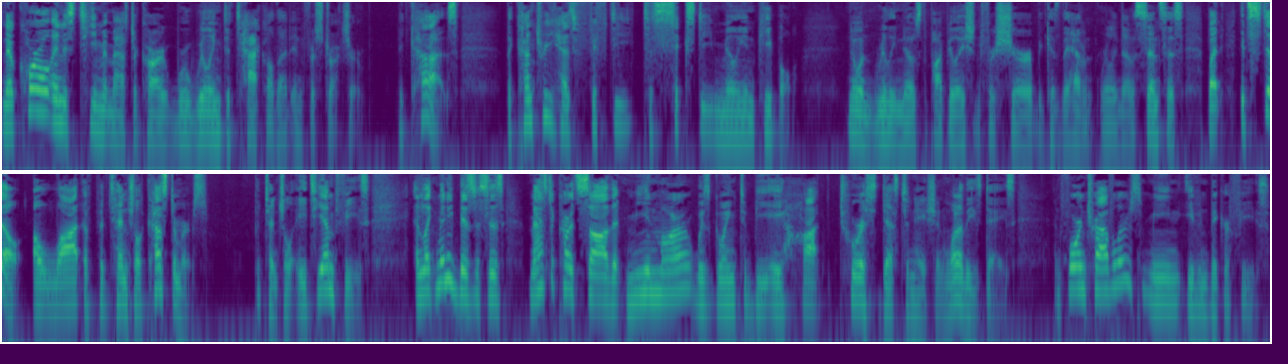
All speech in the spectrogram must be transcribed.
Now Coro and his team at MasterCard were willing to tackle that infrastructure because the country has 50 to 60 million people. No one really knows the population for sure because they haven't really done a census, but it's still a lot of potential customers, potential ATM fees. And like many businesses, MasterCard saw that Myanmar was going to be a hot tourist destination one of these days. And foreign travelers mean even bigger fees.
